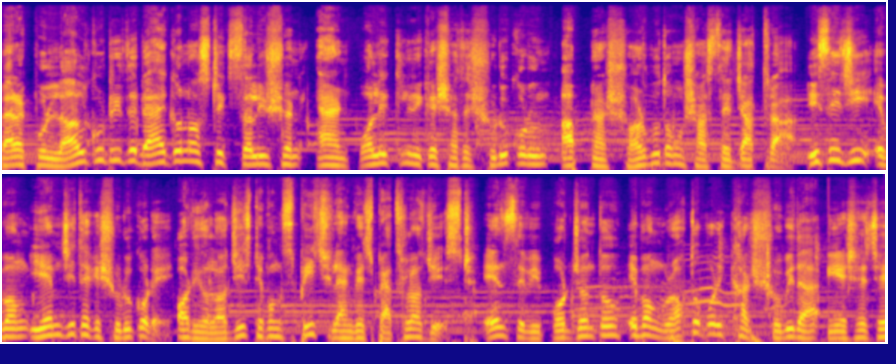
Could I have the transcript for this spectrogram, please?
Barrackpore লালকুটিতে ডায়াগনস্টিক সলিউশন অ্যান্ড পলিক্লিনিকের সাথে শুরু করুন আপনার সর্বোত্তম স্বাস্থ্যের যাত্রা। ইসিজি এবং ইএমজি থেকে শুরু করে অডিওলজিস্ট এবং স্পিচ ল্যাঙ্গুয়েজ প্যাথোলজিস্ট এনসিবি পর্যন্ত এবং রক্ত পরীক্ষার সুবিধা নিয়ে এসেছে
